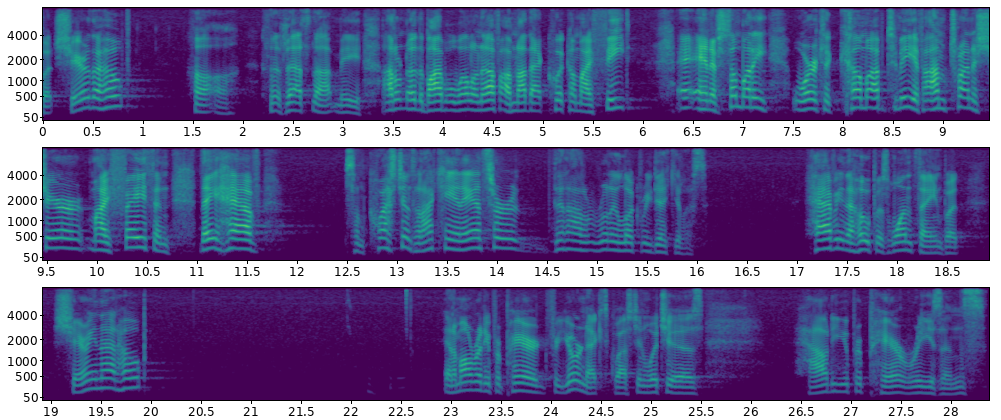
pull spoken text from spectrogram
but share the hope? Uh uh-uh. uh that's not me. I don't know the Bible well enough. I'm not that quick on my feet. And if somebody were to come up to me, if I'm trying to share my faith and they have some questions that I can't answer, then I'll really look ridiculous. Having the hope is one thing, but sharing that hope? And I'm already prepared for your next question, which is how do you prepare reasons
